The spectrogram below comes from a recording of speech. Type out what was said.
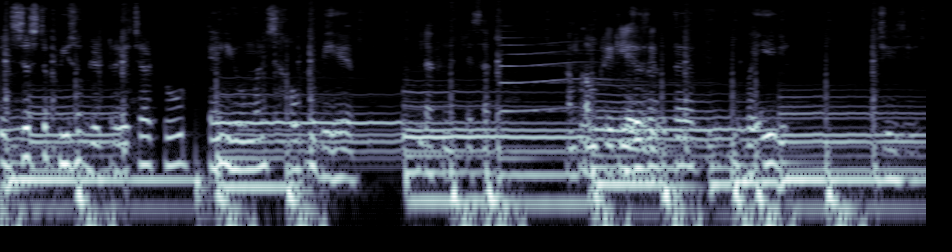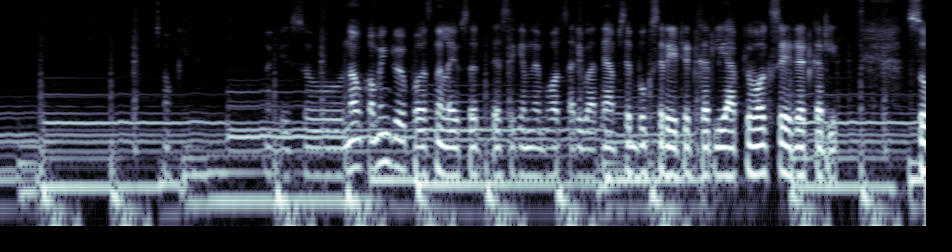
it's just a piece of literature to tell humans how to behave definitely sir I am completely है वही so now coming to your personal life sir जैसे कि हमने बहुत सारी बातें आपसे बुक से रिलेटेड कर ली आपके वर्क से रिलेटेड कर ली। So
